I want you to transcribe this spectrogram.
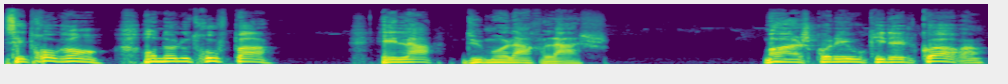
C'est trop grand, on ne le trouve pas. Et là, du mollard lâche. Moi, je connais où qu'il est le corps, hein.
